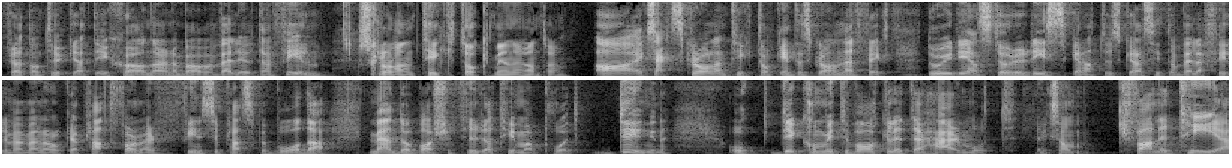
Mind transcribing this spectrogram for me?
för att de tycker att det är skönare än att behöva välja ut en film. Scrolla en TikTok menar du antar Ja, exakt. Scrolla en TikTok, inte scrolla Netflix. Då är det en större risk än att du ska sitta och välja filmer mellan olika plattformar. Det finns ju plats för båda, men du har bara 24 timmar på ett dygn. Och det kommer tillbaka lite här mot liksom, kvalitet.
